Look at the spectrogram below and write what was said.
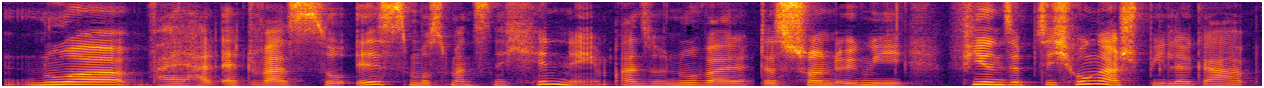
nur weil halt etwas so ist, muss man es nicht hinnehmen. Also nur weil das schon irgendwie 74 Hungerspiele gab,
